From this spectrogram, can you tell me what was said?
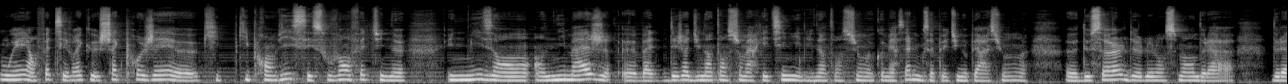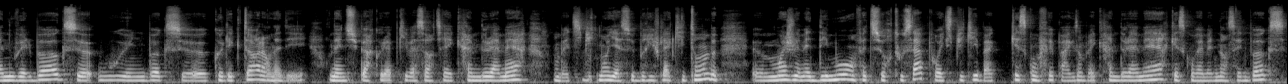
Oui, en fait, c'est vrai que chaque projet euh, qui, qui prend vie, c'est souvent en fait une, une mise en, image, euh, bah, déjà d'une intention marketing et d'une intention euh, commerciale. Donc ça peut être une opération de solde, le lancement de la de la nouvelle box euh, ou une box euh, collector. Là, on a des, on a une super collab qui va sortir avec Crème de la Mer. Bon, bah typiquement, il y a ce brief là qui tombe. Euh, moi, je vais mettre des mots en fait sur tout ça pour expliquer bah, qu'est-ce qu'on fait par exemple avec Crème de la Mer, qu'est-ce qu'on va mettre dans cette box,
